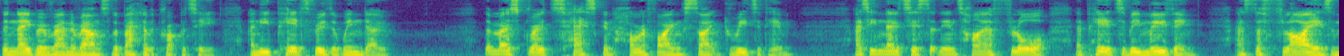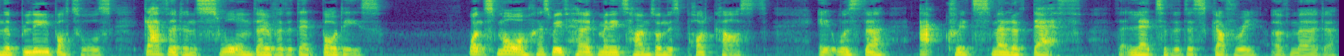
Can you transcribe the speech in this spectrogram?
the neighbour ran around to the back of the property and he peered through the window. The most grotesque and horrifying sight greeted him as he noticed that the entire floor appeared to be moving as the flies and the blue bottles gathered and swarmed over the dead bodies. Once more, as we've heard many times on this podcast, it was the acrid smell of death that led to the discovery of murder.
